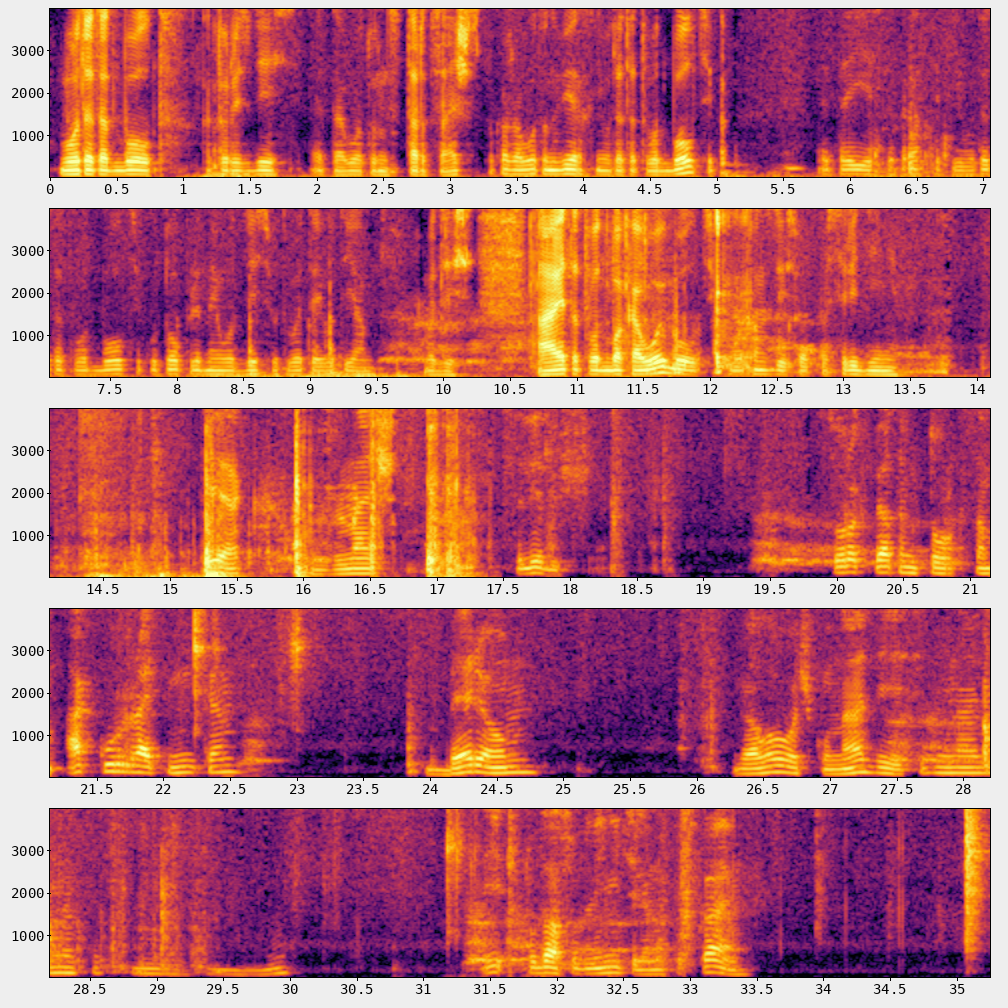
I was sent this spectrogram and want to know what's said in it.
Вот этот болт который здесь, это вот он с торца, сейчас покажу, а вот он верхний, вот этот вот болтик, это и есть как раз таки вот этот вот болтик утопленный вот здесь вот в этой вот ямке, вот здесь. А этот вот боковой болтик, вот он здесь вот посередине. Так, значит, следующее. 45-м торксом аккуратненько берем головочку на 10, не на 11. И туда с удлинителем опускаем,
